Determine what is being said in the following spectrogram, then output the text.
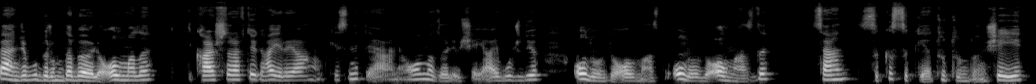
Bence bu durumda böyle olmalı. Karşı taraf diyor ki hayır ya kesinlikle yani olmaz öyle bir şey. Yay burcu diyor olurdu olmazdı olurdu olmazdı. Sen sıkı sıkıya tutunduğun şeyi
